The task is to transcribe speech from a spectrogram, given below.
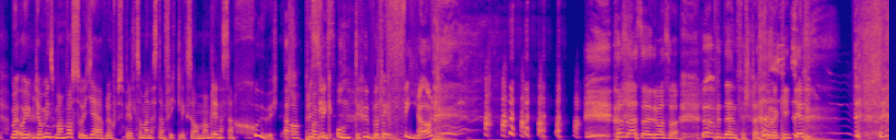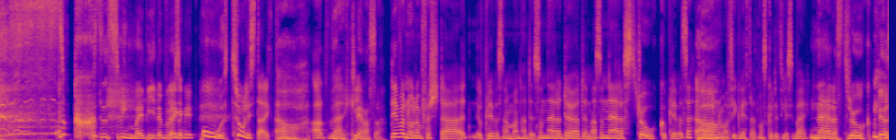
Men, och jag minns man var så jävla uppspelt så man nästan fick liksom, man blev nästan sjuk. Ja, Man precis. fick ont i huvudet och fel. Ja. alltså, alltså, det var så, den första stora kicken. Svimma i bilen på vägen dit. Otroligt starkt. Ja, ja, verkligen alltså. Det var nog de första upplevelserna man hade, så nära döden, alltså nära stroke-upplevelse. Det Ja. var när man fick veta att man skulle till Liseberg. Nära stroke.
